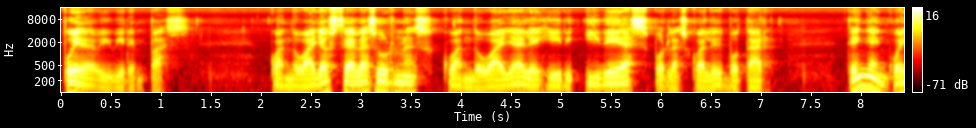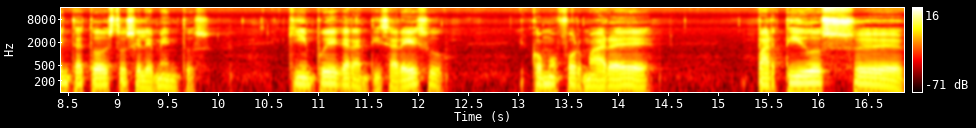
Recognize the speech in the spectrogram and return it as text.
pueda vivir en paz. Cuando vaya usted a las urnas, cuando vaya a elegir ideas por las cuales votar, tenga en cuenta todos estos elementos. ¿Quién puede garantizar eso? ¿Cómo formar eh, partidos eh,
